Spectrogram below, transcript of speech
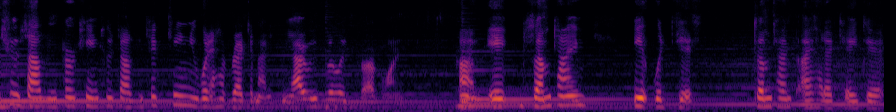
2013, 2016, you wouldn't have recognized me. I was really struggling. Um, it sometimes it would just sometimes I had to take it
